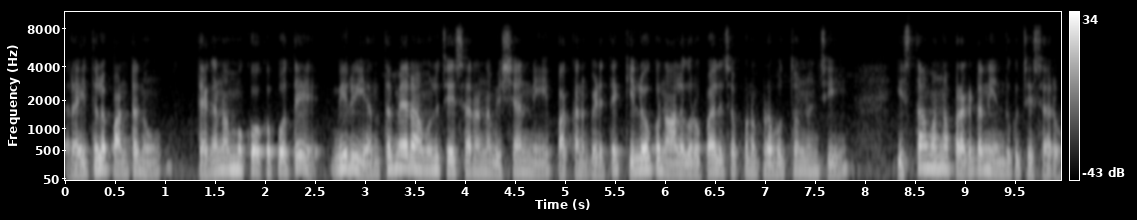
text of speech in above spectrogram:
రైతుల పంటను తెగ నమ్ముకోకపోతే మీరు ఎంత మేర అమలు చేశారన్న విషయాన్ని పక్కన పెడితే కిలోకు నాలుగు రూపాయలు చొప్పున ప్రభుత్వం నుంచి ఇస్తామన్న ప్రకటన ఎందుకు చేశారు?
